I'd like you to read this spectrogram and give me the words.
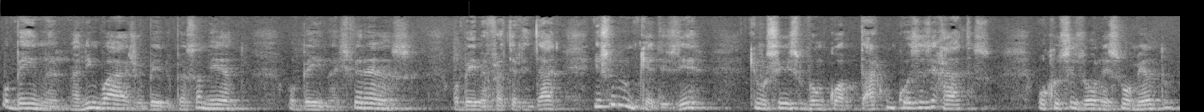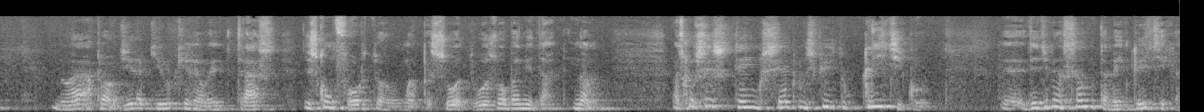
O bem na, na linguagem, o bem no pensamento, o bem na esperança, o bem na fraternidade. Isso não quer dizer que vocês vão cooptar com coisas erradas, ou que vocês vão, nesse momento, não é, aplaudir aquilo que realmente traz desconforto a uma pessoa, duas, ou a humanidade. Não mas que vocês tenham sempre um espírito crítico, eh, de dimensão também crítica,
